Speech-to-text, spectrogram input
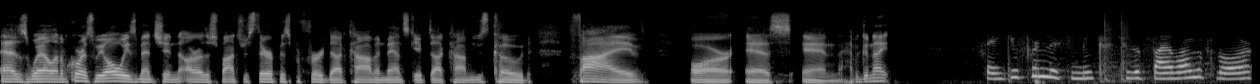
as well. And of course, we always mention our other sponsors, therapistpreferred.com and manscaped.com. Use code 5RSN. Have a good night. Thank you for listening to the Five on the Floor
